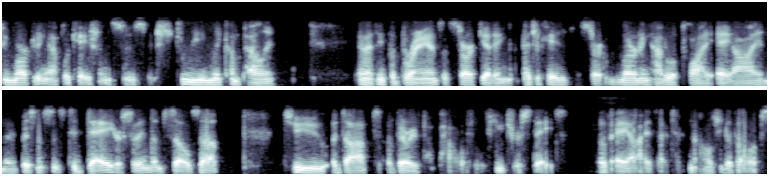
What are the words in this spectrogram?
to marketing applications is extremely compelling. And I think the brands that start getting educated, start learning how to apply AI in their businesses today are setting themselves up to adopt a very powerful future state of AI as that technology develops.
